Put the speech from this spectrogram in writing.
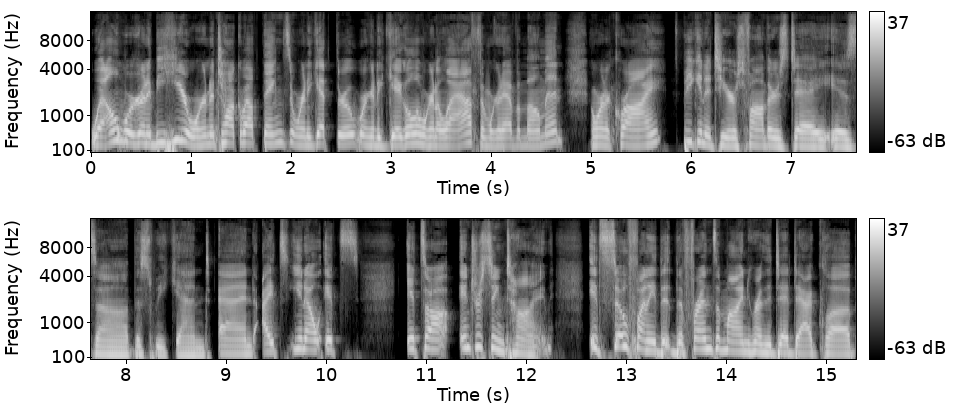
Well, we're going to be here. We're going to talk about things and we're going to get through it. We're going to giggle and we're going to laugh and we're going to have a moment and we're going to cry. Speaking of tears, Father's Day is uh, this weekend, and I, you know, it's it's a interesting time. It's so funny that the friends of mine who are in the Dead Dad Club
